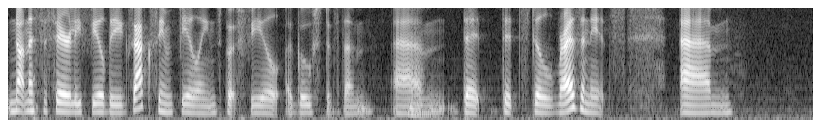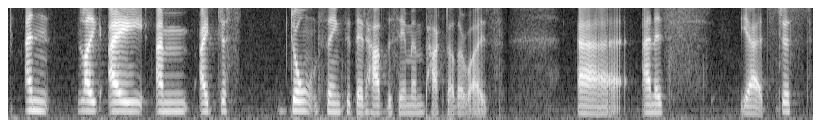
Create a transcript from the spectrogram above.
not necessarily feel the exact same feelings but feel a ghost of them um that that still resonates. Um and like I I'm I just don't think that they'd have the same impact otherwise. Uh and it's yeah it's just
